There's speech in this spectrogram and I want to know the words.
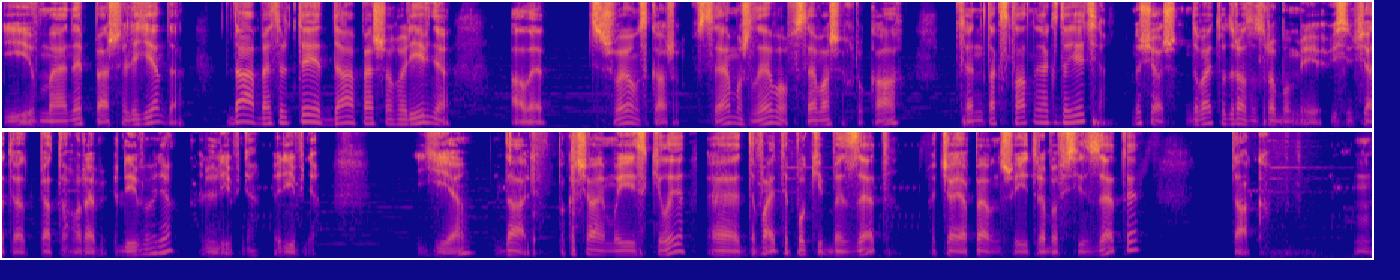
і в мене перша легенда. Да, без ульти, да, першого рівня, але що я вам скажу? Все можливо, все в ваших руках. Це не так складно, як здається. Ну що ж, давайте одразу зробимо 85-го рев- рівня. Рівня. Рівня. Є. Далі. Покачаємо мої скіли. Е, давайте поки без Z. Хоча я певний, що їй треба всі зети. Так. Угу.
